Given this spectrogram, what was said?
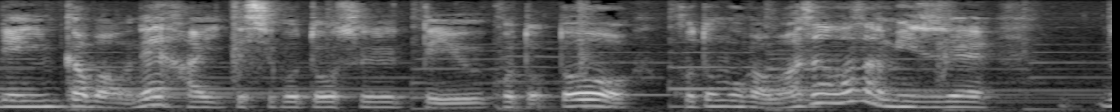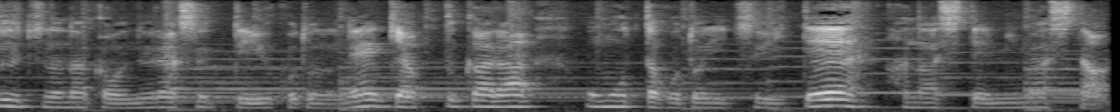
レインカバーをね履いて仕事をするっていうことと子供がわざわざ水でブーツの中を濡らすっていうことのねギャップから思ったことについて話してみました。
